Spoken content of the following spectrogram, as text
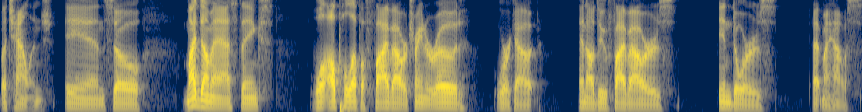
a challenge, and so my dumb ass thinks, well, I'll pull up a five hour TrainerRoad workout and I'll do five hours indoors at my house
